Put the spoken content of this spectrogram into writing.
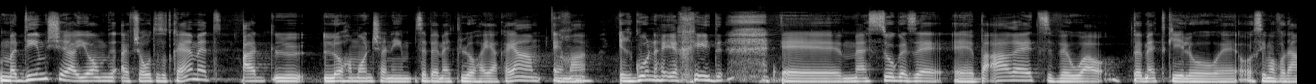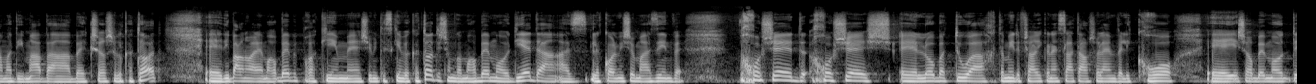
מדהים שהיום האפשרות הזאת קיימת, עד לא המון שנים זה באמת לא היה קיים, הם נכון. הארגון היחיד אה, מהסוג הזה אה, בארץ, והוא באמת כאילו אה, עושים עבודה מדהימה בהקשר של כתות. דיברנו עליהם הרבה בפרקים שמתעסקים בכתות, יש שם גם הרבה מאוד ידע, אז לכל מי שמאזין וחושד, חושש, לא בטוח, תמיד אפשר להיכנס לאתר שלהם ולקרוא, יש הרבה מאוד...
